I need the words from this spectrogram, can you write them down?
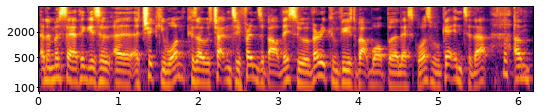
and I must say I think it's a, a, a tricky one because I was chatting to friends about this who were very confused about what burlesque was. We'll get into that. Um,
